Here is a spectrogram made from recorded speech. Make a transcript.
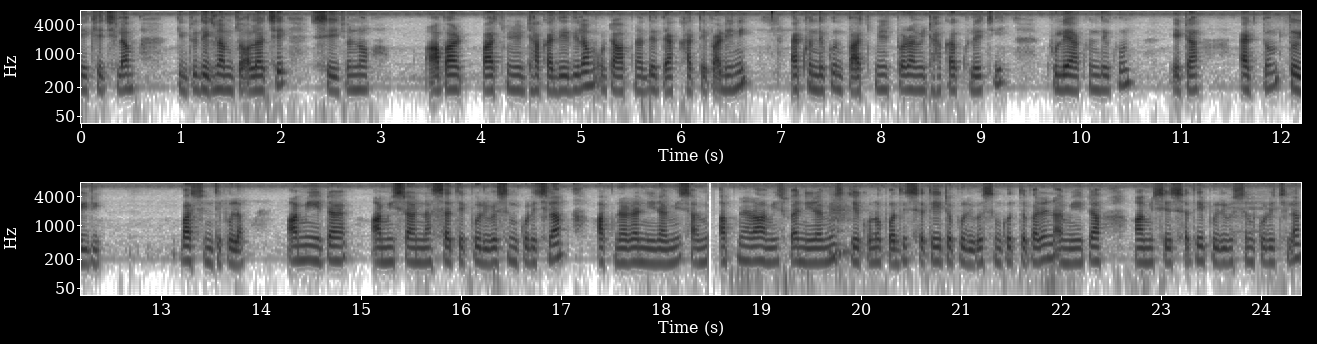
দেখেছিলাম, কিন্তু দেখলাম জল আছে, সেই জন্য আবার পাঁচ মিনিট ঢাকা দিয়ে দিলাম, ওটা আপনাদের দেখাতে পারিনি। এখন দেখুন, পাঁচ মিনিট পর আমি ঢাকা খুলেছি। খুলে এখন দেখুন, এটা একদম তৈরি বাসন্তী পোলাও। আমি এটা আমিষ রান্নার সাথে পরিবেশন করেছিলাম। আপনারা নিরামিষ, আমি, আপনারা আমিষ বা নিরামিষ যে কোনো পদের সাথে এটা পরিবেশন করতে পারেন। আমি এটা আমিষের সাথেই পরিবেশন করেছিলাম।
